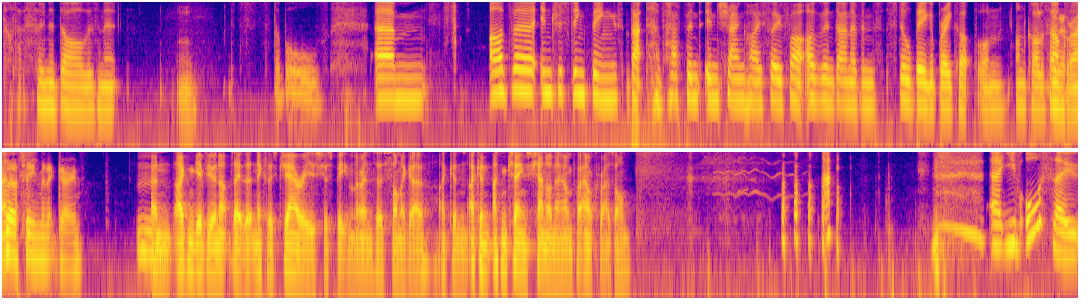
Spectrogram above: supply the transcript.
God, that's so Nadal, isn't it? Mm. It's, it's the balls. Um, other interesting things that have happened in Shanghai so far, other than Dan Evans still being a breakup on on Carlos In a Alcaraz. 13 minute game. Mm. And I can give you an update that Nicolas Jarry has just beaten Lorenzo Sonego. I can I can I can change channel now and put Alcaraz on. Uh, you've also,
